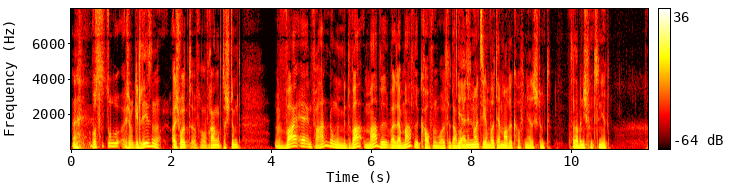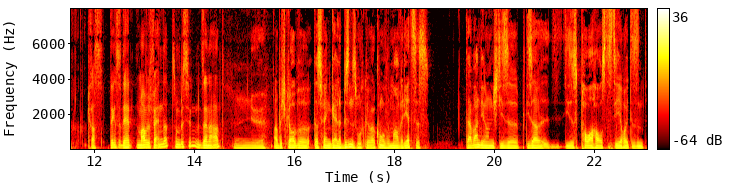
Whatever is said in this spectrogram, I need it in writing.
Wusstest du, ich habe gelesen, ich wollte fragen, ob das stimmt. War er in Verhandlungen mit Marvel, weil er Marvel kaufen wollte damals? Ja, in den 90ern wollte er Marvel kaufen, ja, das stimmt. Das hat aber nicht funktioniert. Krass. Denkst du, der hätte Marvel verändert, so ein bisschen mit seiner Art? Nö, aber ich glaube, das wäre ein geiler Business-Move gewesen, weil guck mal, wo Marvel jetzt ist. Da waren die noch nicht diese, dieser, dieses Powerhouse, das die hier heute sind.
